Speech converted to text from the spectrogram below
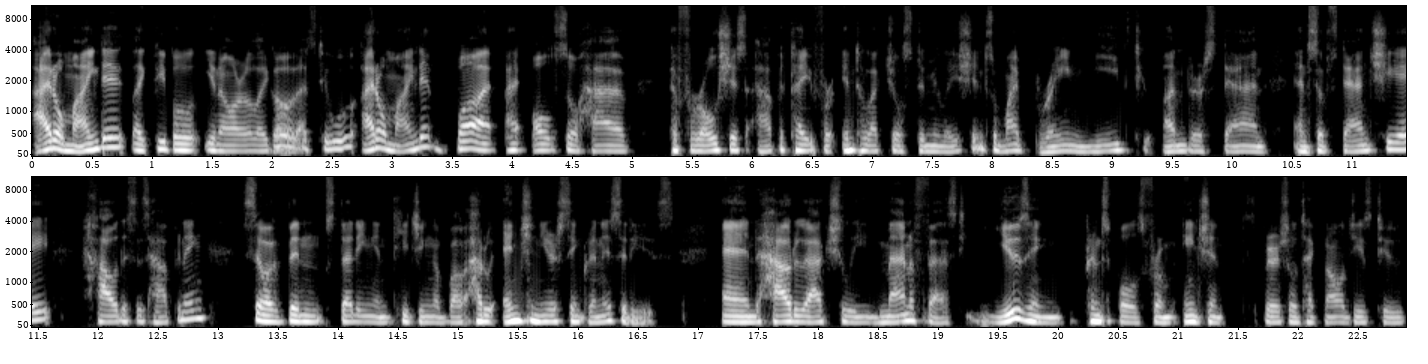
I don't mind it. Like people you know are like oh that's too woo. I don't mind it but i also have a ferocious appetite for intellectual stimulation. So my brain needs to understand and substantiate how this is happening. So I've been studying and teaching about how to engineer synchronicities and how to actually manifest using principles from ancient spiritual technologies to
